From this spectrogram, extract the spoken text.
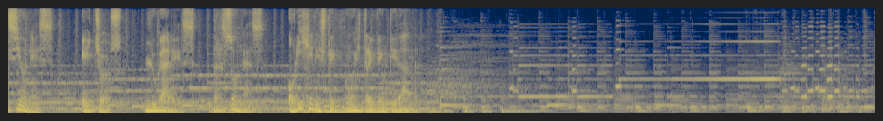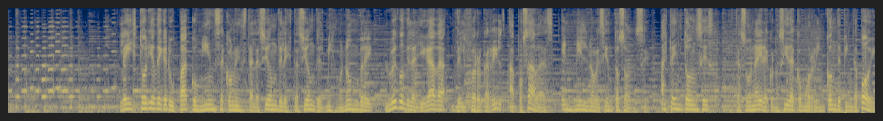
Misiones, hechos, lugares, personas, orígenes de nuestra identidad. La historia de Garupá comienza con la instalación de la estación del mismo nombre luego de la llegada del ferrocarril a Posadas en 1911. Hasta entonces, esta zona era conocida como Rincón de Pindapoy,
